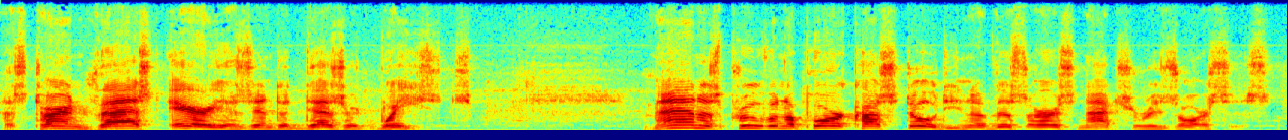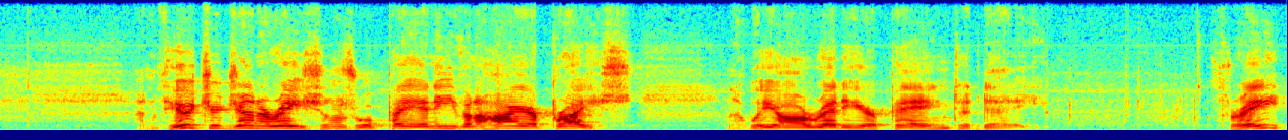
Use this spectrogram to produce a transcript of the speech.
has turned vast areas into desert wastes. Man has proven a poor custodian of this earth's natural resources, and future generations will pay an even higher price than we already are paying today. 3.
